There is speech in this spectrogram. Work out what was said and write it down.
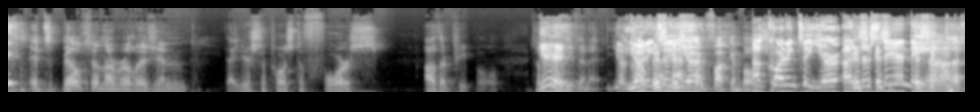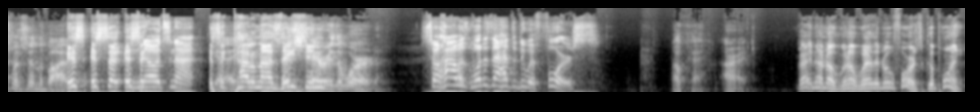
it's, it's built in the religion that you're supposed to force other people to Yeah. believe in it. Yo, According it's, to That's your- some fucking bullshit. According to your it's- understanding. it's no, no, that's what's in the Bible. it's it's a it's a no, it's not. it's Yeah, a it- it says. Carry the word. So how is what does that have to do with force? Okay, all right. right? No, no, no. What does it do for us? Good point.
